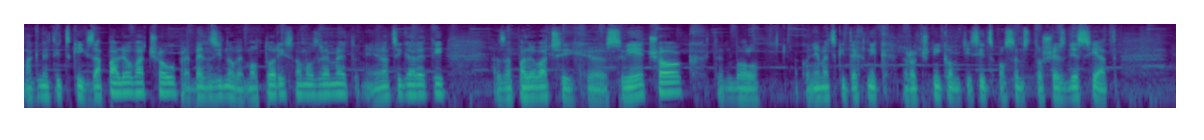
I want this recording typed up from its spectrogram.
magnetických zapaľovačov pre benzínové motory samozrejme, to nie je na cigarety, a zapaľovacích e, sviečok. Ten bol ako nemecký technik ročníkom 1861.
